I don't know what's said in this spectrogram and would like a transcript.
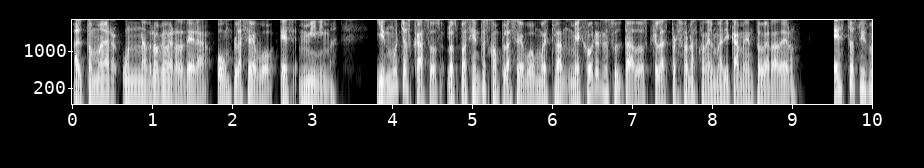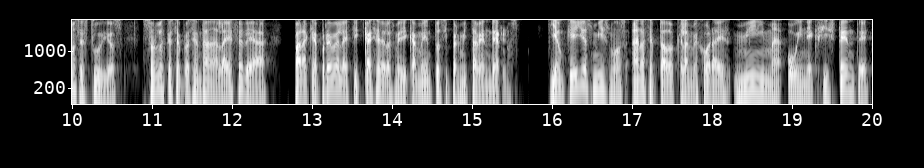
al tomar una droga verdadera o un placebo es mínima. Y en muchos casos, los pacientes con placebo muestran mejores resultados que las personas con el medicamento verdadero. Estos mismos estudios son los que se presentan a la FDA para que apruebe la eficacia de los medicamentos y permita venderlos. Y aunque ellos mismos han aceptado que la mejora es mínima o inexistente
